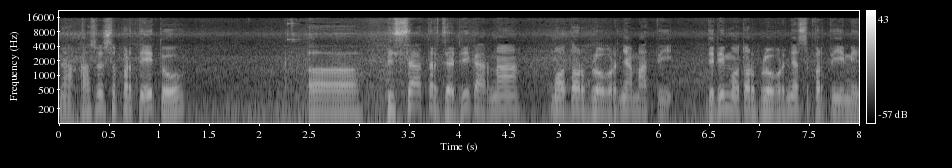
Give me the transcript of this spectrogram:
Nah kasus seperti itu uh, bisa terjadi karena motor blowernya mati. Jadi motor blowernya seperti ini.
